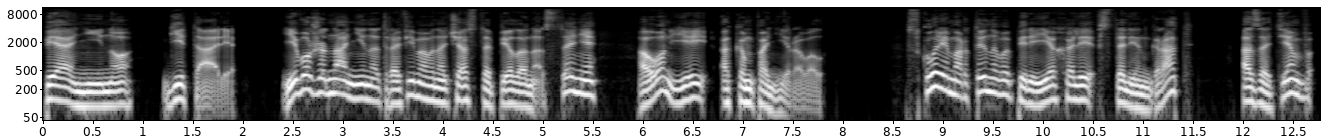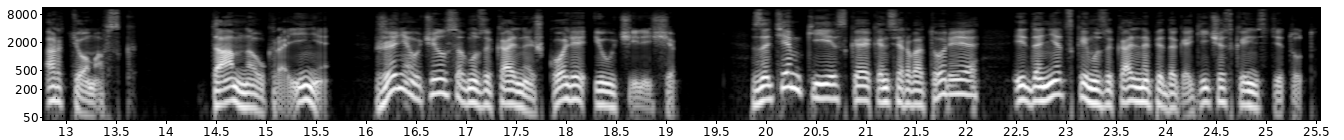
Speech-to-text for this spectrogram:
пианино, гитаре. Его жена Нина Трофимовна часто пела на сцене, а он ей аккомпанировал. Вскоре Мартыновы переехали в Сталинград, а затем в Артемовск. Там, на Украине, Женя учился в музыкальной школе и училище. Затем Киевская консерватория и Донецкий музыкально-педагогический институт.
